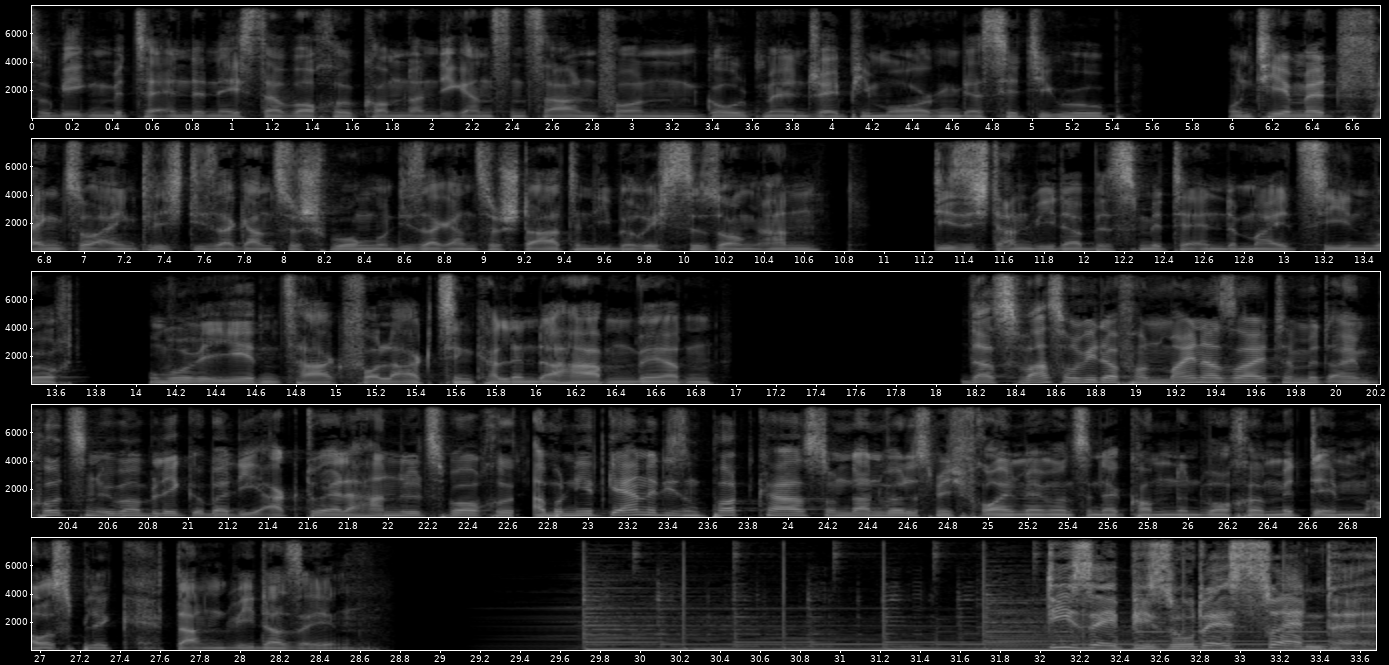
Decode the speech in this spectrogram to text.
So gegen Mitte, Ende nächster Woche kommen dann die ganzen Zahlen von Goldman, JP Morgan, der Citigroup und hiermit fängt so eigentlich dieser ganze Schwung und dieser ganze Start in die Berichtssaison an, die sich dann wieder bis Mitte, Ende Mai ziehen wird und wo wir jeden Tag volle Aktienkalender haben werden. Das war's auch wieder von meiner Seite mit einem kurzen Überblick über die aktuelle Handelswoche. Abonniert gerne diesen Podcast und dann würde es mich freuen, wenn wir uns in der kommenden Woche mit dem Ausblick dann wiedersehen. Diese Episode ist zu Ende.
